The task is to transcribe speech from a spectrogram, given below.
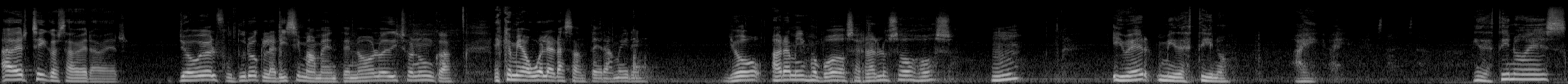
A ver, chicos, a ver, a ver. Yo veo el futuro clarísimamente, no lo he dicho nunca. Es que mi abuela era santera, miren. Yo ahora mismo puedo cerrar los ojos ¿m? y ver mi destino. Ahí, ahí, está, está. Mi destino es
